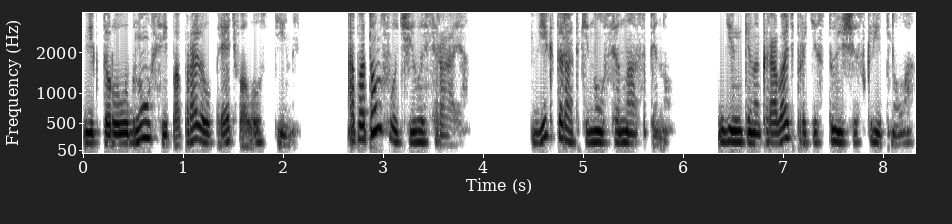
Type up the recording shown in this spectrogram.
Виктор улыбнулся и поправил прядь волос Дины. А потом случилась Рая. Виктор откинулся на спину. Динкина кровать протестующе скрипнула.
